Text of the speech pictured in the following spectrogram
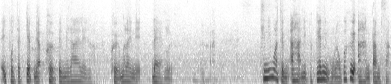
ไอ้ผลจะเก็บเนี่ยเผลอเป็นไม่ได้เลยนะคะเผลอเมื่อไรเนี่ยแดงเลยทีนี้มาถึงอาหารอีกประเภทหนึ่งของเราก็คืออาหารตามสั่ง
